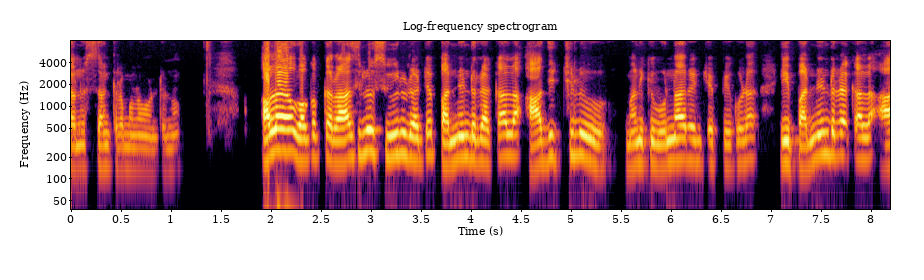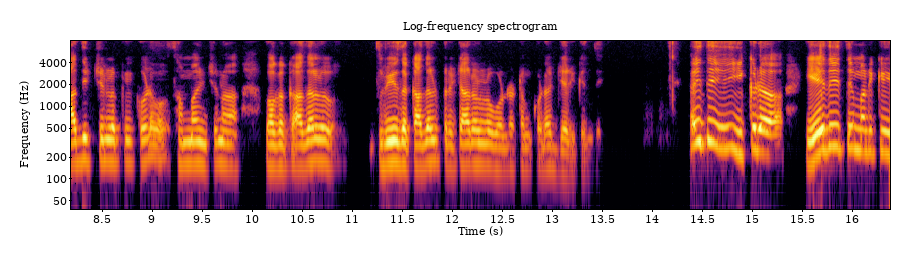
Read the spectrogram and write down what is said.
ధనుస్ సంక్రమణం అంటున్నాం. అలా ఒక్కొక్క రాశిలో సూర్యుడు అంటే పన్నెండు రకాల ఆదిత్యులు మనకి ఉన్నారని చెప్పి కూడా ఈ పన్నెండు రకాల ఆదిత్యులకి కూడా సంబంధించిన ఒక కథలు వివిధ కథలు ప్రచారంలో ఉండటం కూడా జరిగింది. అయితే ఇక్కడ ఏదైతే మనకి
